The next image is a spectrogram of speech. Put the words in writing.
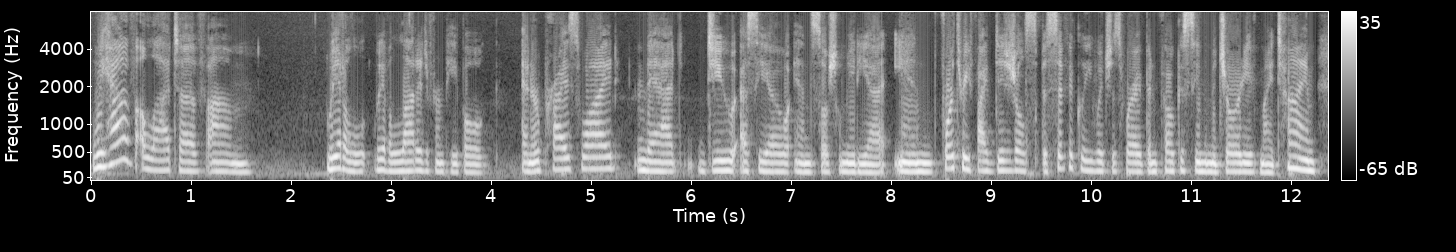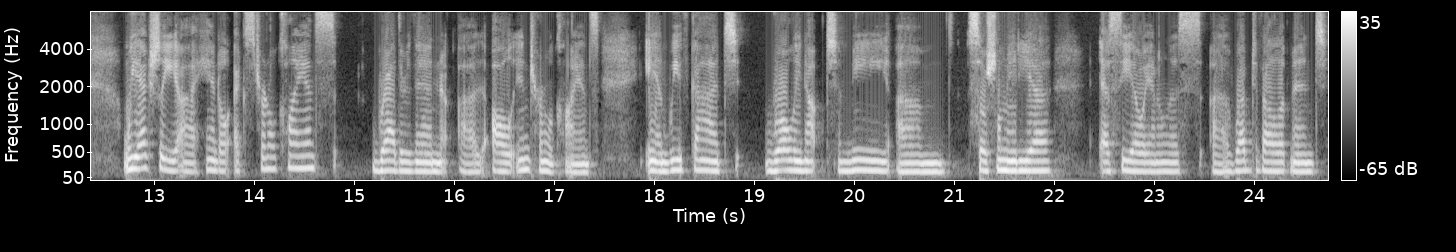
We have a lot of um, we had a we have a lot of different people enterprise wide that do SEO and social media. In 435 Digital specifically, which is where I've been focusing the majority of my time, we actually uh, handle external clients rather than uh, all internal clients. And we've got rolling up to me um, social media, SEO analysts, uh, web development,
